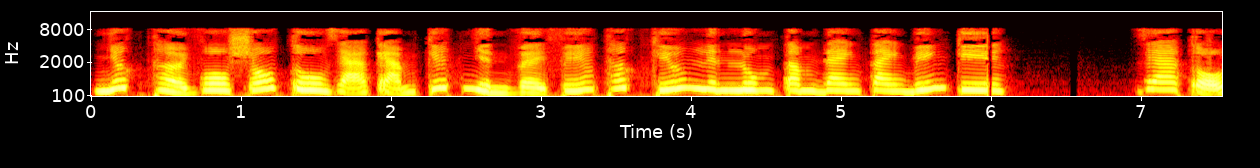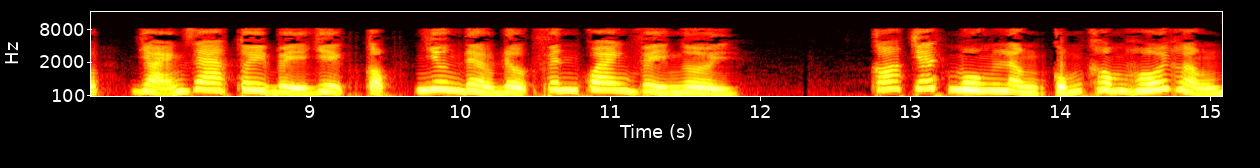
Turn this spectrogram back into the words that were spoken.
Nhất thời vô số tu giả cảm kích nhìn về phía thất khiếu linh lung tâm đang tan biến kia. Gia tổ, Doãn gia tuy bị diệt tộc nhưng đều được vinh quang vì người. Có chết muôn lần cũng không hối hận.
